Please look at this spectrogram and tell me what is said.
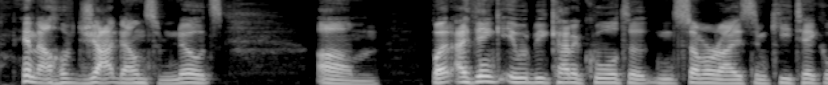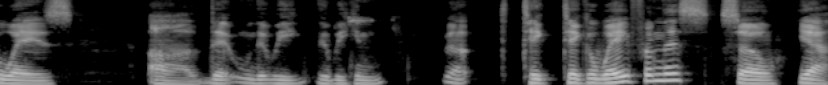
and I'll jot down some notes. Um, but I think it would be kind of cool to summarize some key takeaways uh, that that we that we can uh, take take away from this. So yeah,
